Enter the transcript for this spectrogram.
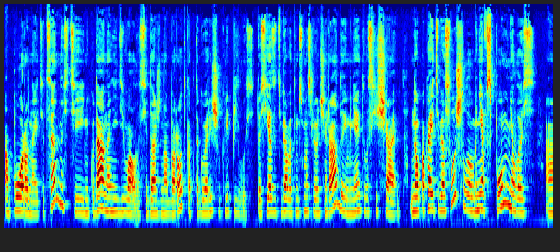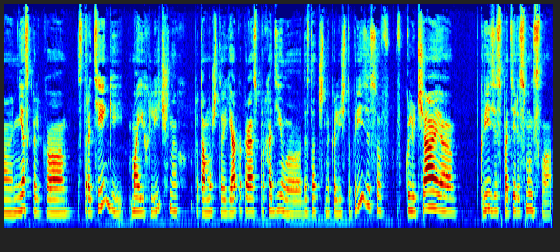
опора на эти ценности, и никуда она не девалась, и даже наоборот, как ты говоришь, укрепилась. То есть я за тебя в этом смысле очень рада, и меня это восхищает. Но пока я тебя слушала, мне вспомнилось а, несколько стратегий моих личных, потому что я как раз проходила достаточное количество кризисов, включая кризис потери смысла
